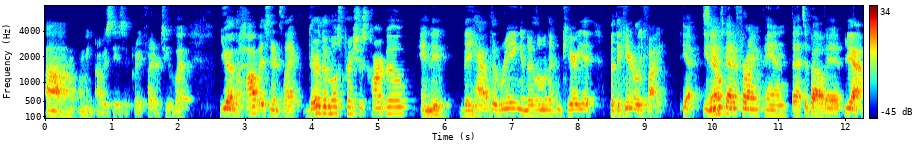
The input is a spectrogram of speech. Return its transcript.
Um, I mean, obviously he's a great fighter too, but you have the hobbits, and it's like they're the most precious cargo, and they they have the ring, and they're the one that can carry it, but they can't really fight. Yeah, You Sam's know? got a frying pan. That's about it. Yeah,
